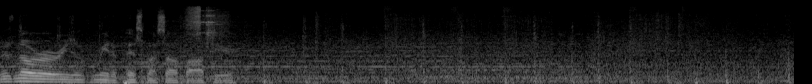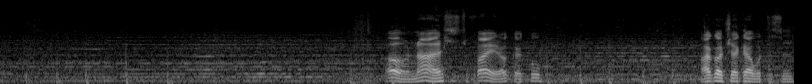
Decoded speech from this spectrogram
There's no real reason for me to piss myself off here. Oh, nah, it's just a fight. Okay, cool. I'll go check out what this is.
